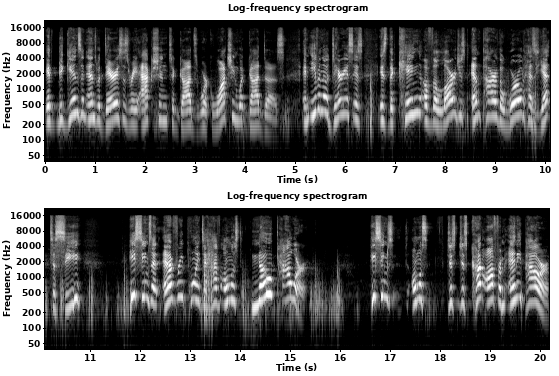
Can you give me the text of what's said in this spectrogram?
It begins and ends with Darius' reaction to God's work, watching what God does. And even though Darius is, is the king of the largest empire the world has yet to see, he seems at every point to have almost no power. He seems almost just, just cut off from any power.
